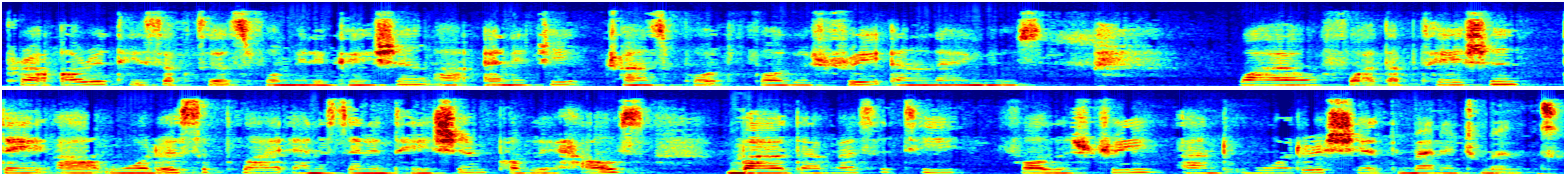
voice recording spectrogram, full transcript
priority sectors for mitigation are energy, transport, forestry, and land use, while for adaptation, they are water supply and sanitation, public health, biodiversity, forestry, and watershed management.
